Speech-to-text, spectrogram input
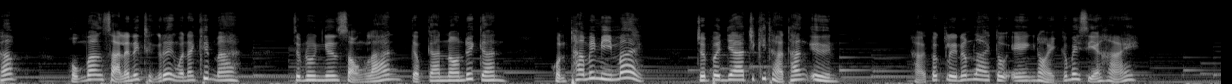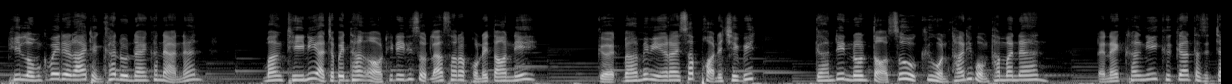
ครับ ผมวางสายแล้วนึกถึงเรื่องวันนั้นขึ้นมาจำนวนเงิน2ล้านกับการนอนด้วยกัน หนทางไม่มีมากจนปัญญาจะคิดหาทางอื่น หากต้องกลืนน้ำลายตัวเองหน่อยก็ไม่เสียหาย พี่ลมก็ไม่ได้ร้ายถึงขั้นรุนแรงขนาดนั้น บางทีนี่อาจจะเป็นทางออกที่ดีที่สุดแล้วสำหรับผมในตอนนี้ เกิดมาไม่มีอะไรซับพอร์ตในชีวิต การดิ้นรนต่อสู้คือหนทางที่ผมทำมานาน แต่ในครั้งนี้คือการตัดสินใจ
